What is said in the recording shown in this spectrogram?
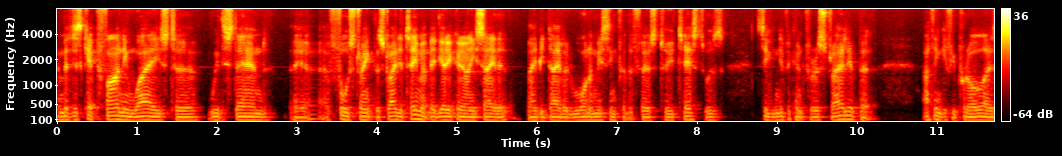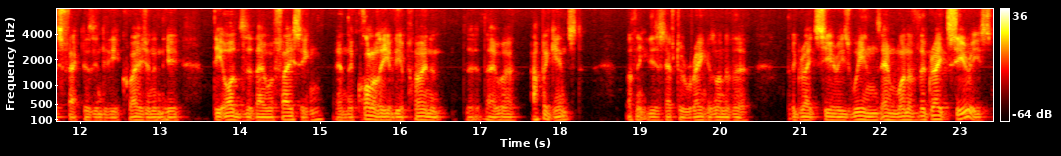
and they just kept finding ways to withstand a, a full strength Australia team. But you can only say that maybe David Warner missing for the first two tests was significant for Australia. But I think if you put all those factors into the equation and the the odds that they were facing and the quality of the opponent that they were up against, I think you just have to rank as one of the, the great series wins and one of the great series.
